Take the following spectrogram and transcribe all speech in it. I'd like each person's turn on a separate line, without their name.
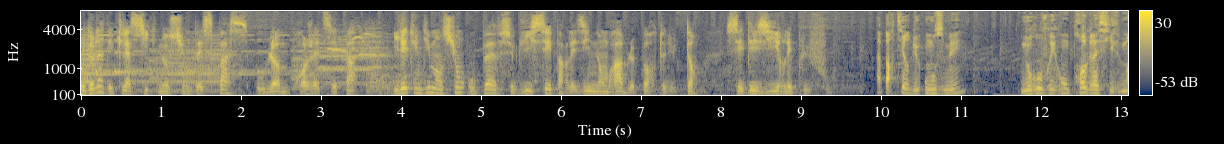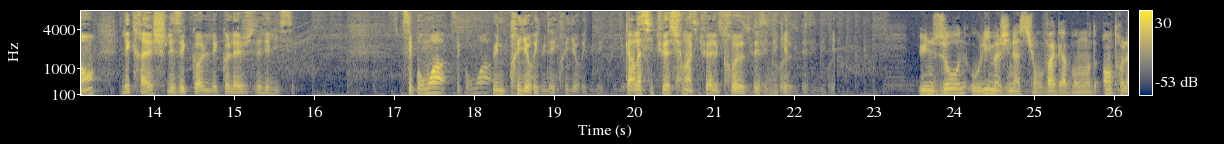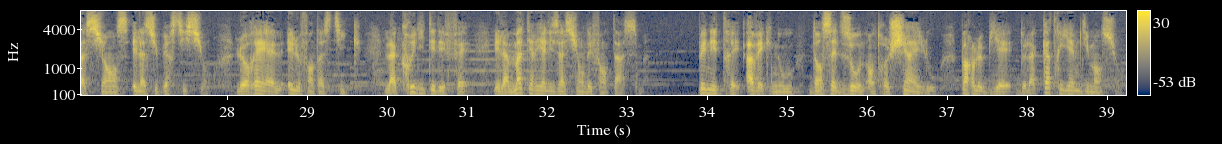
Au-delà des classiques notions d'espace où l'homme projette ses pas, il est une dimension où peuvent se glisser par les innombrables portes du temps ses désirs les plus fous.
À partir du 11 mai, nous rouvrirons progressivement les crèches, les écoles, les collèges et les lycées. C'est pour moi, c'est pour moi une priorité, car la situation actuelle creuse des inégalités.
Une zone où l'imagination vagabonde entre la science et la superstition, le réel et le fantastique, la crudité des faits et la matérialisation des fantasmes. Pénétrez avec nous dans cette zone entre chien et loup par le biais de la quatrième dimension.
